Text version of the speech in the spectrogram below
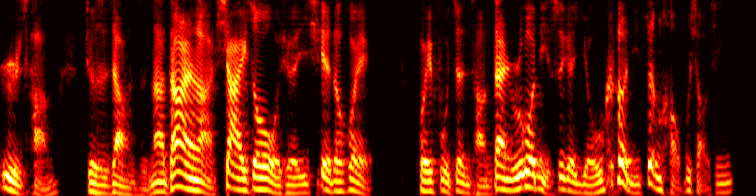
日常就是这样子。那当然了，下一周我觉得一切都会恢复正常。但如果你是个游客，你正好不小心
